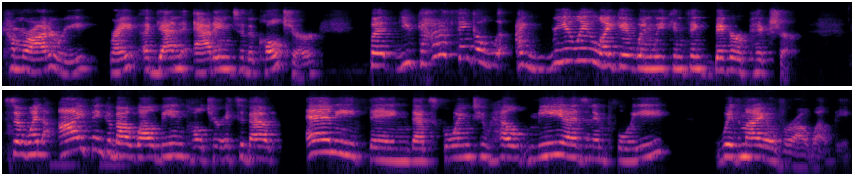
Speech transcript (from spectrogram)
camaraderie, right? Again, adding to the culture. But you got to think, a I really like it when we can think bigger picture. So when I think about well being culture, it's about anything that's going to help me as an employee with my overall well being.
